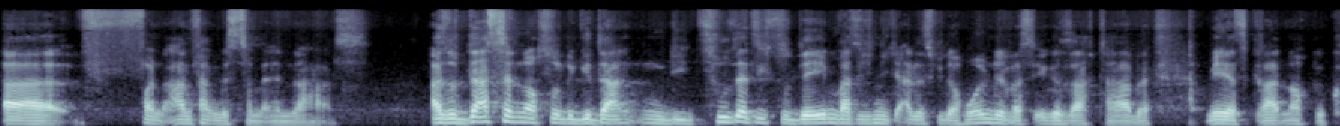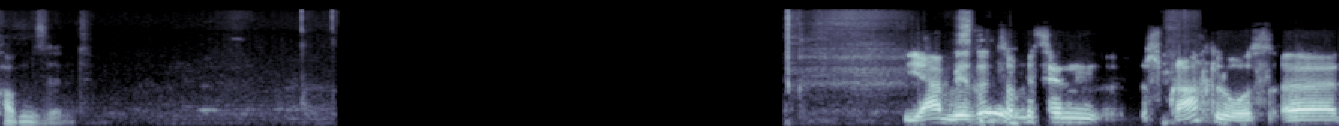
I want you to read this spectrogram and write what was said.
äh, von Anfang bis zum Ende hast. Also das sind noch so die Gedanken, die zusätzlich zu dem, was ich nicht alles wiederholen will, was ihr gesagt habe, mir jetzt gerade noch gekommen sind. Ja, wir sind so ein bisschen sprachlos äh,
